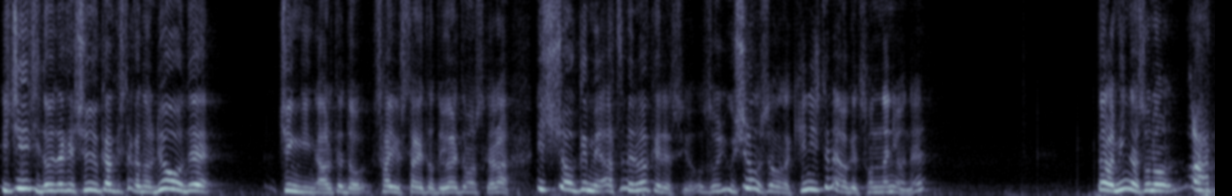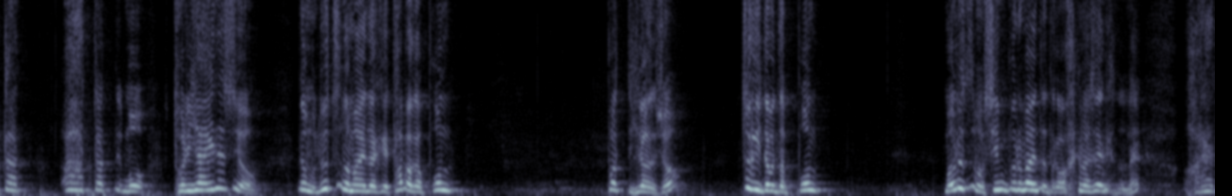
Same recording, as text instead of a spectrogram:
一日どれだけ収穫したかの量で賃金がある程度左右されたと言われてますから一生懸命集めるわけですよ。後ろの人が気にしてないわけです。そんなにはね。だからみんなそのああったああったってもう取り合いですよ。でもルツの前だけ束がポンパッて開くでしょ。次食べたらポン、まあ、ルツもシンプルマインドとか分かりませんけどね。あれ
